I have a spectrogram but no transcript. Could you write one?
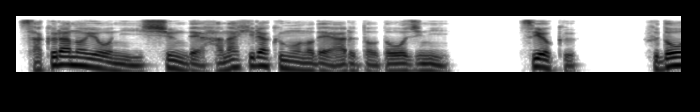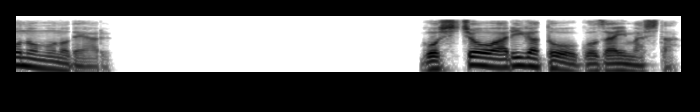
桜のように一瞬で花開くものであると同時に、強く、不動のものである。ご視聴ありがとうございました。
